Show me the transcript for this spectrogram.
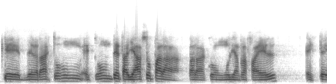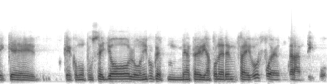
que de verdad esto es un, esto es un detallazo para, para con Julián Rafael, este, que, que como puse yo, lo único que me atreví a poner en Facebook fue un gran tipo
